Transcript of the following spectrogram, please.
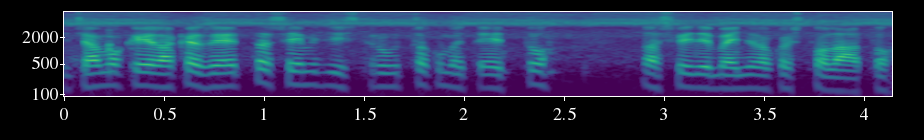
diciamo che la casetta semi distrutta come tetto la si vede meglio da questo lato.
